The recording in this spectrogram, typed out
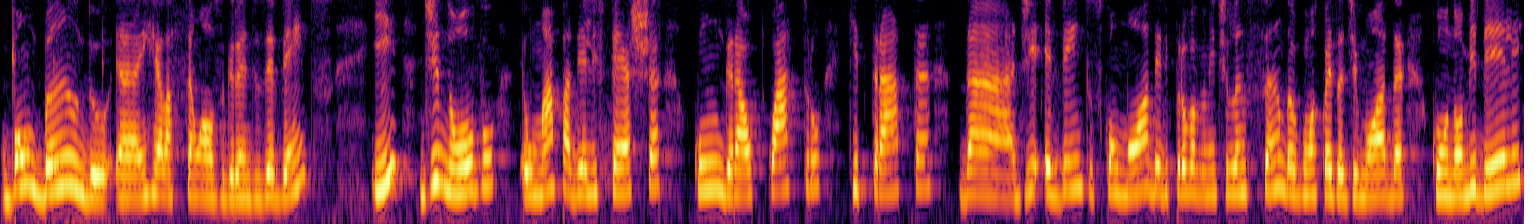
bombando é, em relação aos grandes eventos e, de novo, o mapa dele fecha com um grau 4 que trata da, de eventos com moda, ele provavelmente lançando alguma coisa de moda com o nome dele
